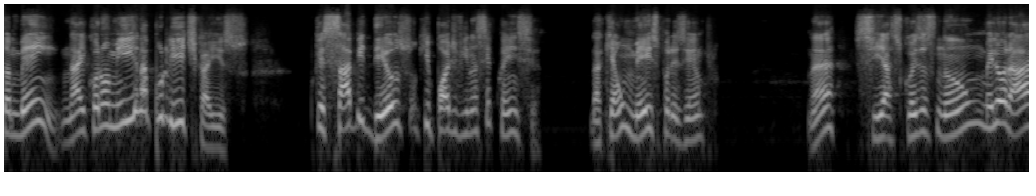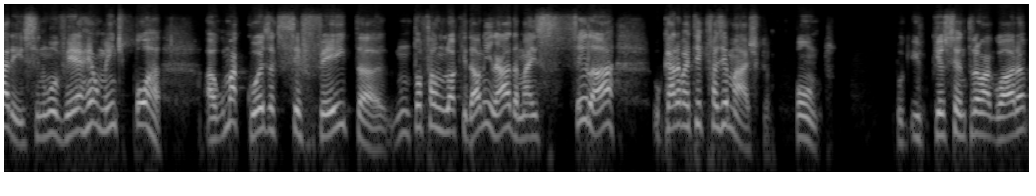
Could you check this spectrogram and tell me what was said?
também na economia e na política isso. Porque sabe Deus o que pode vir na sequência. Daqui a um mês, por exemplo. Né? Se as coisas não melhorarem, se não houver realmente, porra, alguma coisa que ser feita, não estou falando lockdown nem nada, mas sei lá, o cara vai ter que fazer mágica. Ponto. Porque, porque o Centrão agora,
